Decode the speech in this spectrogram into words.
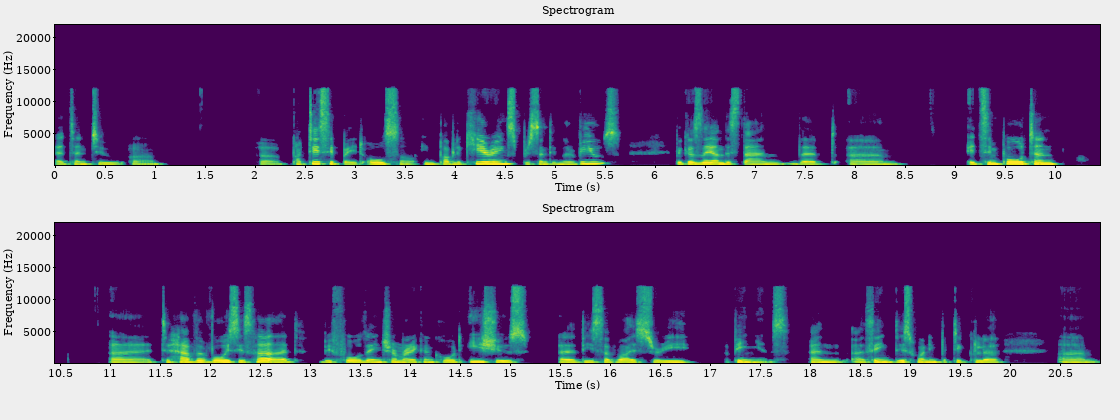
uh, tend to um, uh, participate also in public hearings, presenting their views, because they understand that um, it's important uh, to have their voices heard before the Inter-American Court issues uh, these advisory opinions. And I think this one in particular, um,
